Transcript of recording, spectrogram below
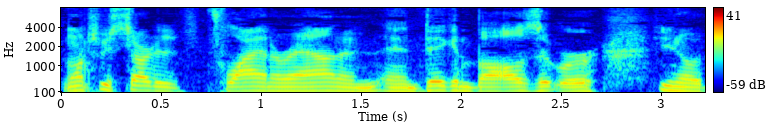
once we started flying around and, and digging balls that were, you know,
